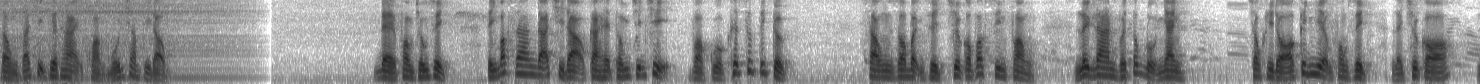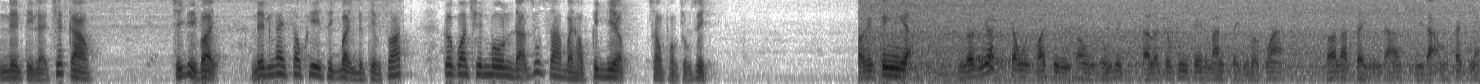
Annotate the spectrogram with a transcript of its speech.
Tổng giá trị thiệt hại khoảng 400 tỷ đồng. Để phòng chống dịch, tỉnh Bắc Giang đã chỉ đạo cả hệ thống chính trị vào cuộc hết sức tích cực. Song do bệnh dịch chưa có vaccine phòng, lây lan với tốc độ nhanh. Trong khi đó kinh nghiệm phòng dịch lại chưa có nên tỷ lệ chết cao. Chính vì vậy nên ngay sau khi dịch bệnh được kiểm soát, cơ quan chuyên môn đã rút ra bài học kinh nghiệm trong phòng chống dịch. Cái kinh nghiệm lớn nhất trong quá trình phòng chống dịch tả lợn châu Phi trên địa bàn tỉnh vừa qua đó là tỉnh đã chỉ đạo một cách là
